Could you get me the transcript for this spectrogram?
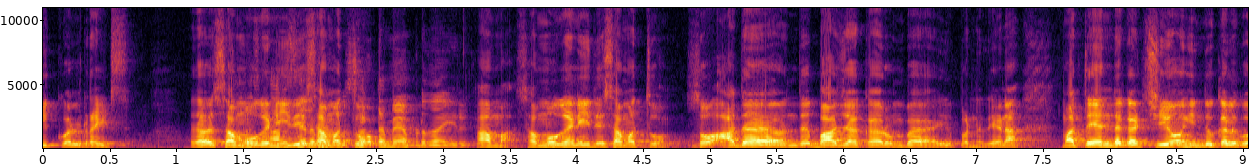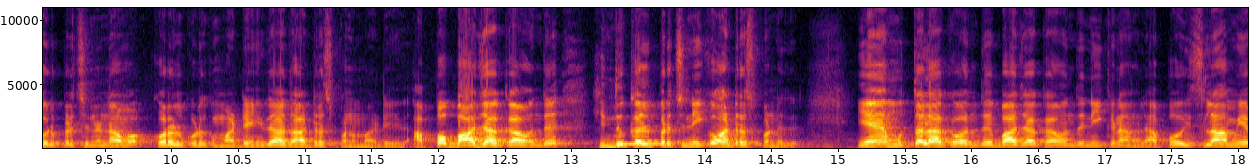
ஈக்குவல் ரைட்ஸ் அதாவது சமூக நீதி சமத்துவம். அப்படிதான் இருக்கு. ஆமாம் சமூக நீதி சமத்துவம். ஸோ அதை வந்து பாஜக ரொம்ப இது பண்ணுது. ஏன்னா மற்ற எந்த கட்சியும் இந்துக்களுக்கு ஒரு பிரச்சனைனா குரல் கொடுக்க மாட்டேங்குது அதை அட்ரஸ் பண்ண மாட்டேங்குது. அப்போ பாஜக வந்து இந்துக்கள் பிரச்சனைக்கும் அட்ரஸ் பண்ணுது. ஏன் முத்தலாக்கை வந்து பாஜக வந்து நீக்குனாங்களே? அப்போ இஸ்லாமிய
